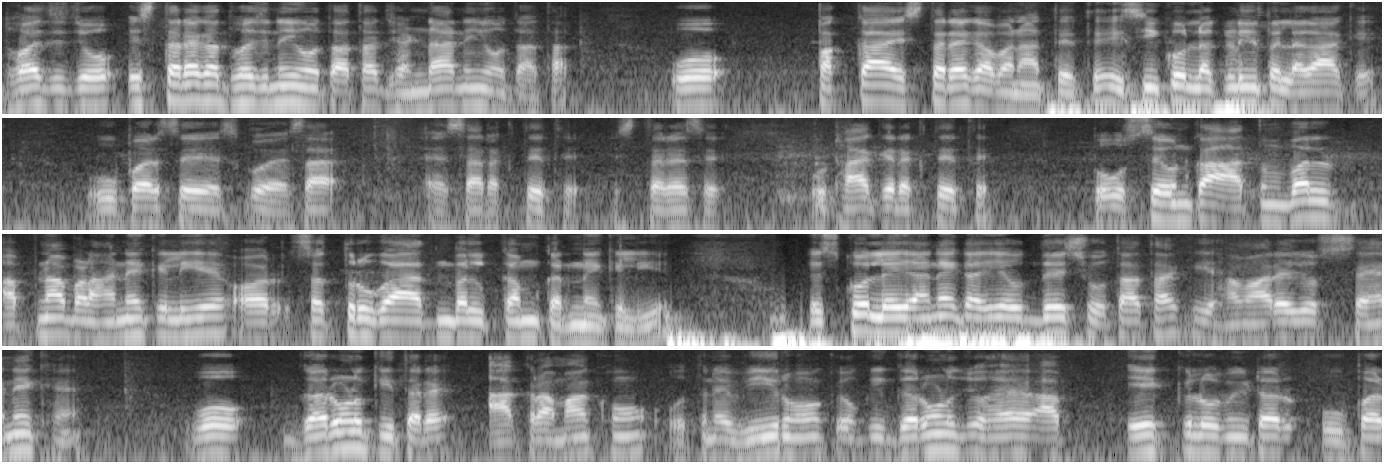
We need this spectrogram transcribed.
ध्वज जो इस तरह का ध्वज नहीं होता था झंडा नहीं होता था वो पक्का इस तरह का बनाते थे, इसी को लकड़ी पे लगा के ऊपर से इसको ऐसा ऐसा रखते थे, इस तरह से उठा के रखते थे। तो उससे उनका आत्मबल अपना बढ़ाने के लिए और शत्रु का आत्मबल कम करने के लिए इसको ले जाने का ये उद्देश्य होता था कि हमारे जो सैनिक हैं, वो गरुण की तरह आक्रामक हों, उतने वीर हों, क्योंकि गरुण जो है, आप एक किलोमीटर ऊपर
